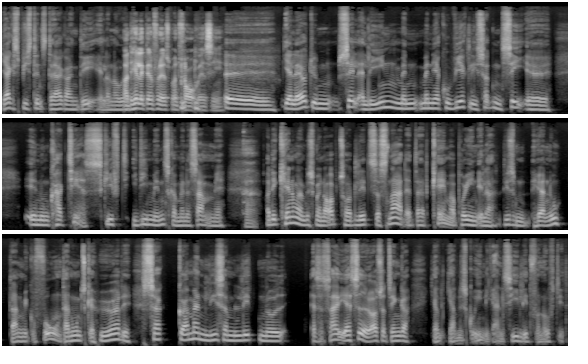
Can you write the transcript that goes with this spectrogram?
jeg kan spise den stærkere end det, eller noget. Og det er heller ikke den fornemmelse, man får, vil jeg sige. øh, jeg lavede jo selv alene, men, men jeg kunne virkelig sådan se... Øh, øh, nogle karakterskift i de mennesker, man er sammen med. Ja. Og det kender man, hvis man er optrådt lidt, så snart at der er et kamera på en, eller ligesom her nu, der er en mikrofon, der er nogen, der skal høre det, så gør man ligesom lidt noget... Altså, så jeg sidder jo også og tænker, jeg, jeg vil sgu egentlig gerne sige lidt fornuftigt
